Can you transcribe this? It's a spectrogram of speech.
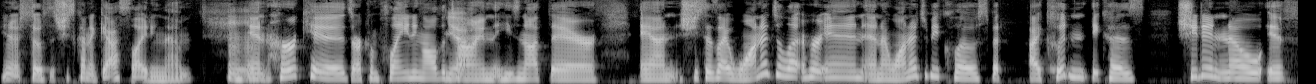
You know, so she's kind of gaslighting them. Mhm. And her kids are complaining all the Yeah. time that he's not there. And she says, I wanted to let her in and I wanted to be close, but I couldn't because she didn't know if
